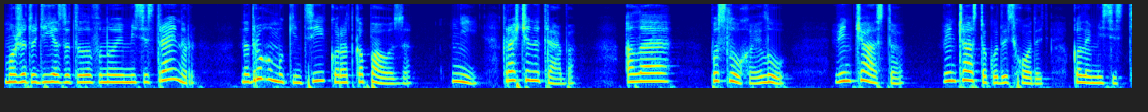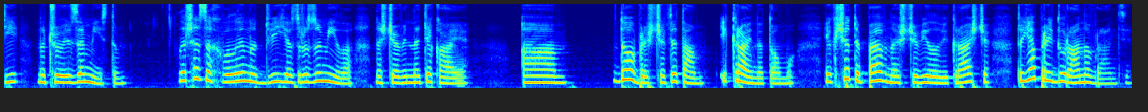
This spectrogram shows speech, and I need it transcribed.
Може, тоді я зателефоную місіс трейнер? На другому кінці коротка пауза. Ні, краще не треба. Але послухай, Лу, він часто, він часто кудись ходить, коли місіс Ті ночує за містом. Лише за хвилину дві я зрозуміла, на що він натякає. А добре, що ти там, і край на тому. Якщо ти певна, що вілові краще, то я прийду рано вранці.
